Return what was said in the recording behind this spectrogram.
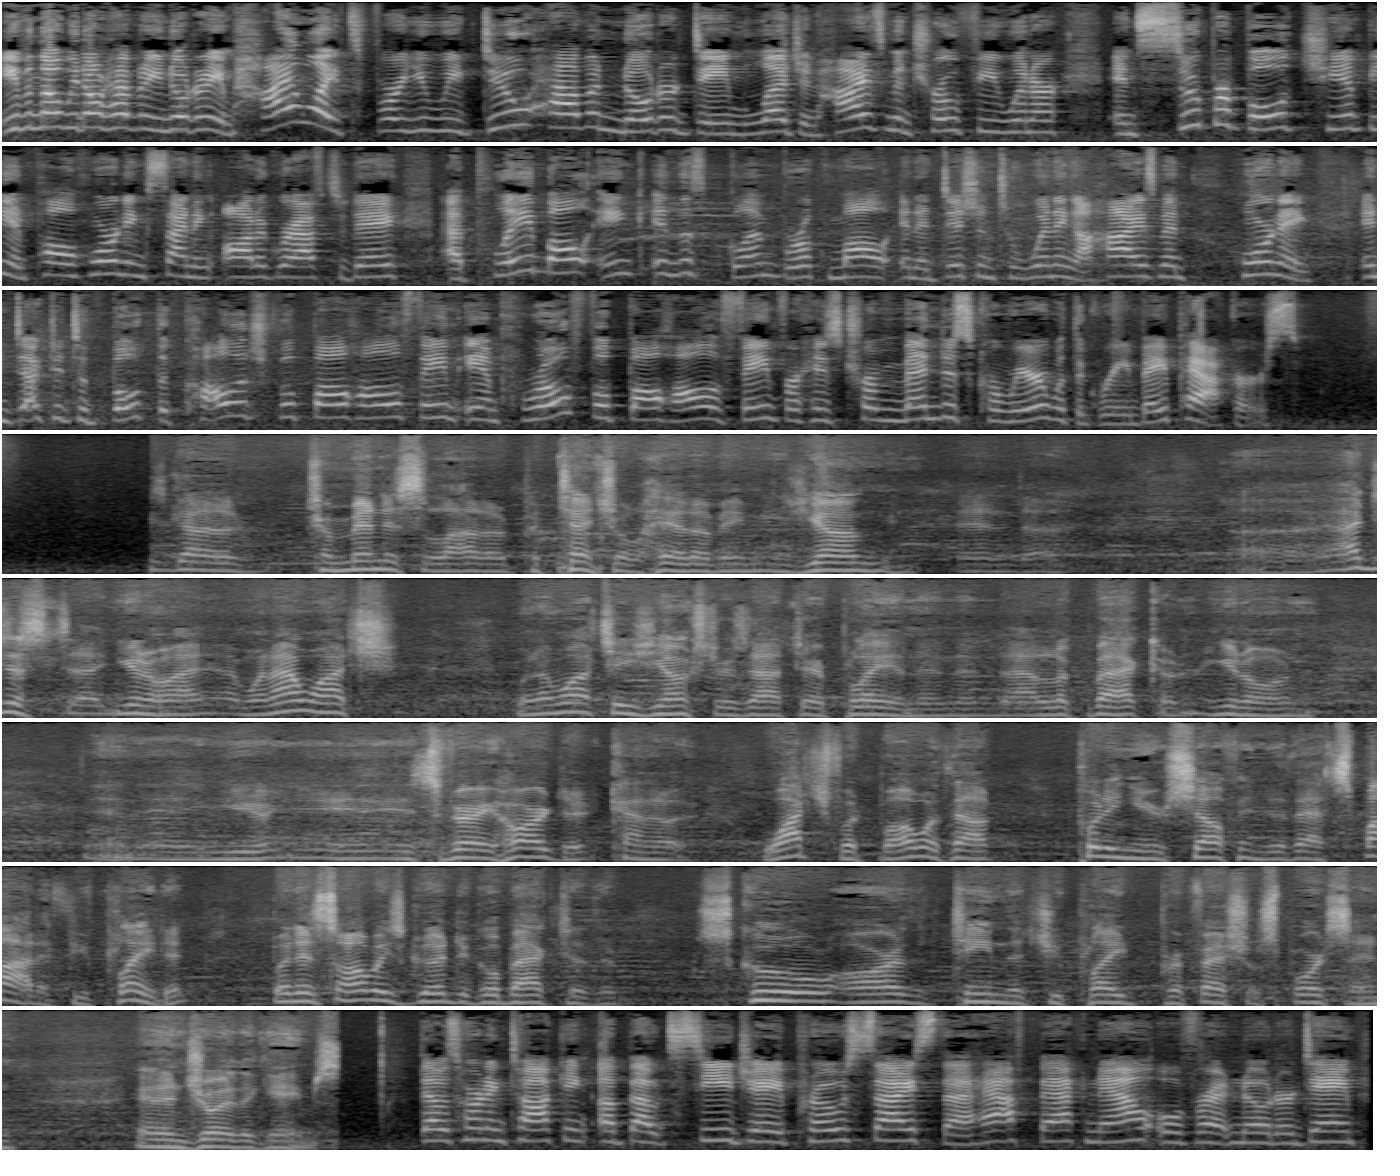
Even though we don't have any Notre Dame highlights for you, we do have a Notre Dame legend, Heisman Trophy winner and Super Bowl champion Paul Hornung signing autographs today at Play Ball Inc. in the Glenbrook Mall. In addition to winning a Heisman, Hornung inducted to both the College Football Hall of Fame and Pro Football Hall of Fame for his tremendous career with the Green Bay Packers. He's got a tremendous lot of potential ahead of him. He's young, and uh, uh, I just, uh, you know, I, when I watch when I watch these youngsters out there playing, and, and I look back, and, you know, and, and, you, it's very hard to kind of watch football without putting yourself into that spot if you played it. But it's always good to go back to the school or the team that you played professional sports in and enjoy the games. That was Hornung talking about CJ Prosise, the halfback now over at Notre Dame.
